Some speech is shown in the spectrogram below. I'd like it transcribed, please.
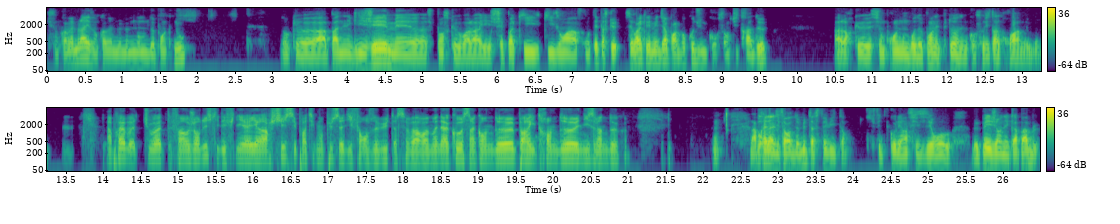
ils sont quand même là, ils ont quand même le même nombre de points que nous. Donc, euh, à pas négliger, mais euh, je pense que voilà, je sais pas qui, ils ont à affronter parce que c'est vrai que les médias parlent beaucoup d'une course en titre à deux, alors que si on prend le nombre de points, on est plutôt dans une course en titre à trois. Mais bon. Après, bah, tu vois, enfin aujourd'hui, ce qui définit la hiérarchie, c'est pratiquement plus la différence de but, à savoir euh, Monaco 52, Paris 32 et Nice 22. Quoi. Mmh. Après, la différence de but, ça se fait vite. Hein. Il suffit de coller un 6-0. Le PSG en est capable.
